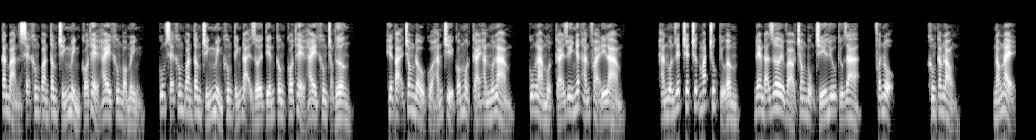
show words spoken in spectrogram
căn bản sẽ không quan tâm chính mình có thể hay không bỏ mình, cũng sẽ không quan tâm chính mình không tính đại giới tiến công có thể hay không trọng thương. Hiện tại trong đầu của hắn chỉ có một cái hắn muốn làm, cũng là một cái duy nhất hắn phải đi làm. Hắn muốn giết chết trước mắt trúc cửu âm đem đã rơi vào trong bụng trí hữu cứu ra, phẫn nộ, không cam lòng. Nóng nảy,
